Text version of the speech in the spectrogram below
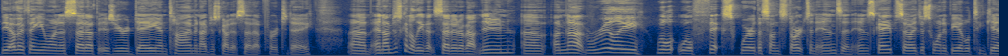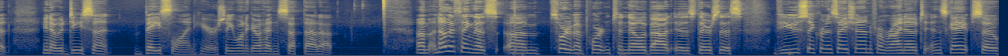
the other thing you want to set up is your day and time, and I've just got it set up for today. Um, and I'm just going to leave it set at about noon. Um, I'm not really, we'll, we'll fix where the sun starts and ends in Enscape, so I just want to be able to get, you know, a decent baseline here. So you want to go ahead and set that up. Um, another thing that's um, sort of important to know about is there's this view synchronization from Rhino to Enscape. So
